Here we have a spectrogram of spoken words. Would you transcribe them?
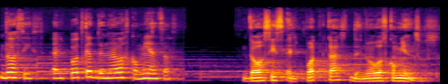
Dosis, el podcast de nuevos comienzos. Dosis, el podcast de nuevos comienzos.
